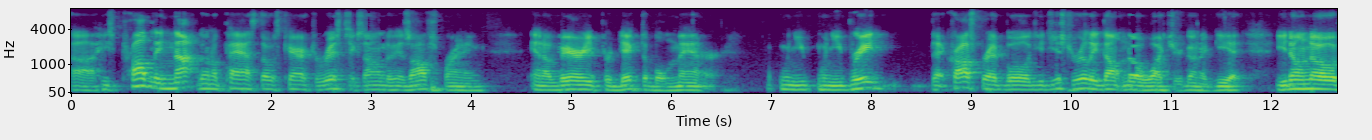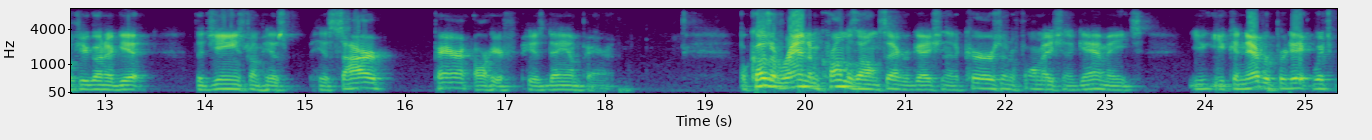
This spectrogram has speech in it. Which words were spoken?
uh, he's probably not going to pass those characteristics on to his offspring in a very predictable manner. When you when you breed that crossbred bull, you just really don't know what you're going to get. You don't know if you're going to get the genes from his his sire parent or his, his dam parent. Because of random chromosome segregation that occurs in the formation of gametes, you, you can never predict which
